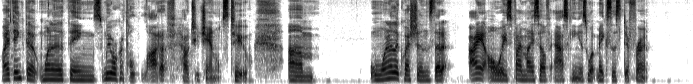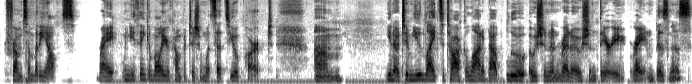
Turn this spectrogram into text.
Well, I think that one of the things we work with a lot of how to channels too. Um, one of the questions that I always find myself asking is what makes this different from somebody else, right? When you think of all your competition, what sets you apart? Um, you know, Tim, you like to talk a lot about blue ocean and red ocean theory, right, in business.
